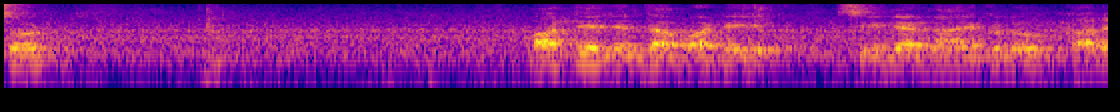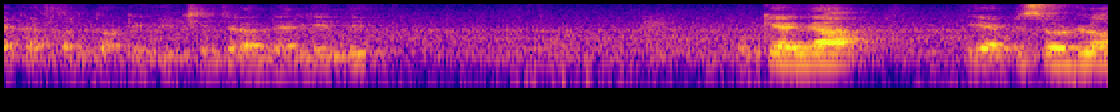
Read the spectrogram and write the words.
episode. Bharatiya Janata Party senior నాయకులు కార్యకర్తలతో వీక్షించడం జరిగింది. ముఖ్యంగా ఈ ఎపిసోడ్లో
